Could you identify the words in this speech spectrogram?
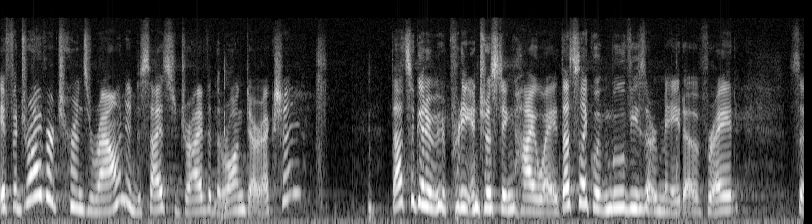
if a driver turns around and decides to drive in the wrong direction, that's going to be a pretty interesting highway. That's like what movies are made of, right? So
